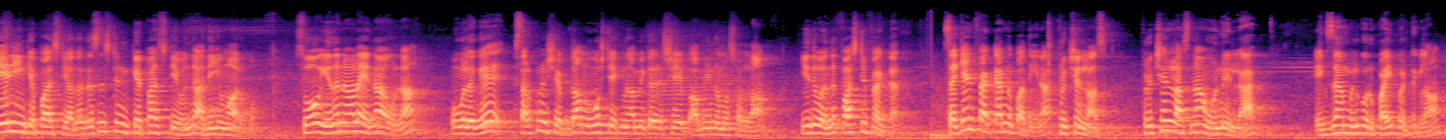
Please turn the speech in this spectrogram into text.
கேரியிங் கெப்பாசிட்டி அதோட ரெசிஸ்டன்ட் கெப்பாசிட்டி வந்து அதிகமாக இருக்கும். ஸோ இதனால் என்ன ஆகும்னா உங்களுக்கு சர்க்குலர் ஷேப் தான் மோஸ்ட் எக்கனாமிக்கல் ஷேப் அப்படின்னு நம்ம சொல்லலாம். இது வந்து ஃபர்ஸ்ட் ஃபேக்டர் செகண்ட் ஃபேக்டர்னு பார்த்தீங்கன்னா ஃப்ரிக்ஷன் லாஸ் ஃப்ரிக்ஷன் லாஸ்னால் ஒன்றும் இல்லை. எக்ஸாம்பிளுக்கு ஒரு பைப் எடுத்துக்கலாம்.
